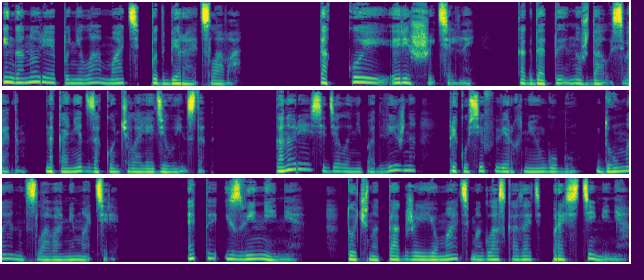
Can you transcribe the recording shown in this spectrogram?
и Ганория поняла, мать подбирает слова. «Такой решительный, когда ты нуждалась в этом», — наконец закончила леди Уинстед. Ганория сидела неподвижно, прикусив верхнюю губу, думая над словами матери. Это извинение. Точно так же ее мать могла сказать «прости меня»,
